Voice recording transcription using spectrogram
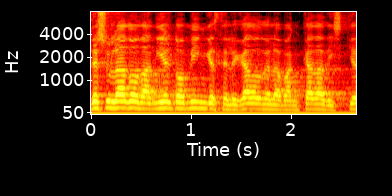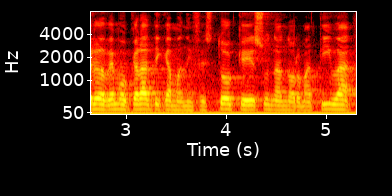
De su lado, Daniel Domínguez, delegado de la bancada de Izquierda Democrática, manifestó que es una normativa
